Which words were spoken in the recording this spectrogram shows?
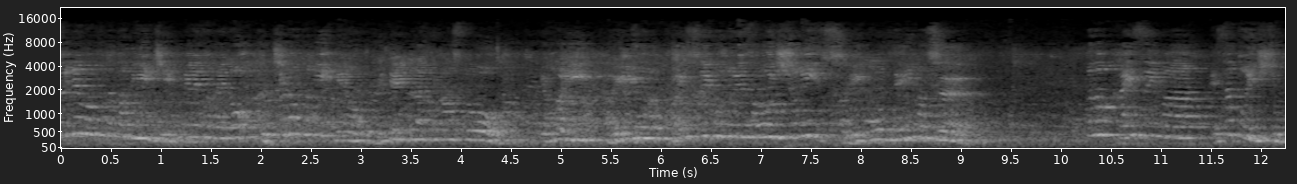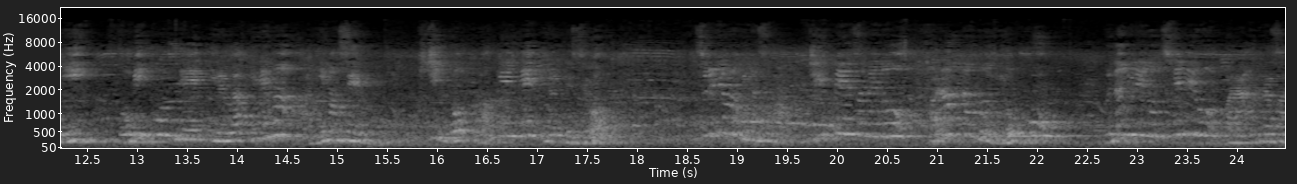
それでは再びジンベエザメの口元に目を向けていただきますとやはり大量の海水ごと餌を一緒に吸い込んでいますこの海水は餌と一緒に飲み込んでいるわけではありませんきちんと分けているんですよそれでは皆様ジンベエザメの体の横胸びれの付け根をご覧くださ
